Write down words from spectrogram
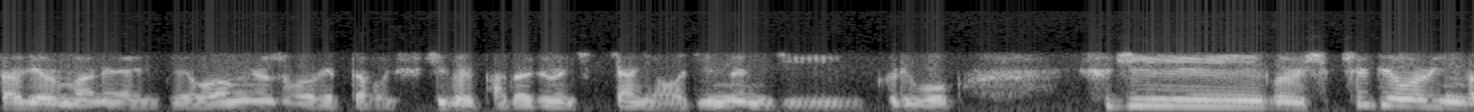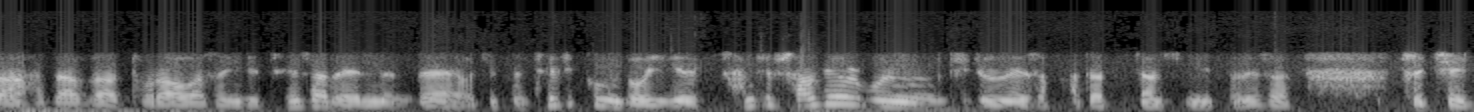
14개월 만에 이게 어학연수 가겠다고 휴직을 받아주는 직장이 어디 있는지 그리고 휴직을 17개월인가 하다가 돌아와서 이제 퇴사를 했는데 어쨌든 퇴직금도 이게 34개월분 기준으로 해서 받았지 않습니까? 그래서 도대체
